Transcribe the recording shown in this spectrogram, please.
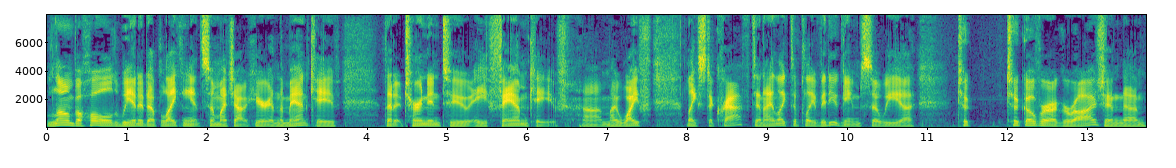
lo and behold, we ended up liking it so much out here in the man cave that it turned into a fam cave. Uh, my wife likes to craft, and I like to play video games, so we uh, took took over our garage and. Um,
